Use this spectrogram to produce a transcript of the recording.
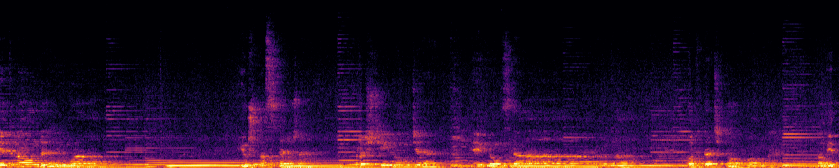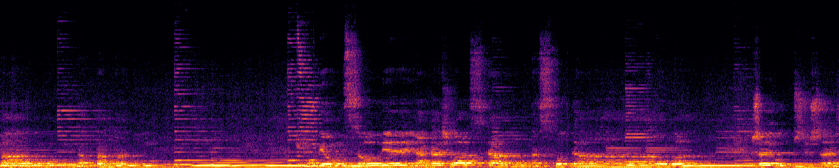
Jedną była. Już pasterze, prości ludzie biegną z dala oddać pokłon Tobie Panu nad Panami. Mówią sobie, jakaś łaska nas spotkała, że Bóg przyszedł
